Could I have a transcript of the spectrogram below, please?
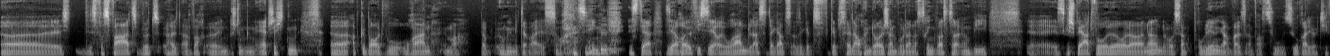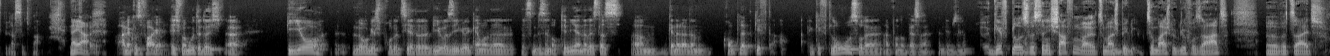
Äh, das Phosphat wird halt einfach äh, in bestimmten Erdschichten abgebaut, wo Uran immer irgendwie mit dabei ist. So, deswegen hm. ist der sehr häufig sehr uranbelastet. Da gab es also gibt's, gibt's Fälle auch in Deutschland, wo dann das Trinkwasser irgendwie äh, ist gesperrt wurde oder ne, wo es dann Probleme gab, weil es einfach zu zu radioaktiv belastet war. Naja. Eine kurze Frage. Ich vermute durch äh, biologisch produziert oder Biosiegel kann man das ein bisschen optimieren, aber ist das ähm, generell dann komplett Gift giftlos oder einfach nur besser in dem Sinne? Giftlos wirst du nicht schaffen, weil zum Beispiel, mhm. zum Beispiel Glyphosat äh, wird seit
